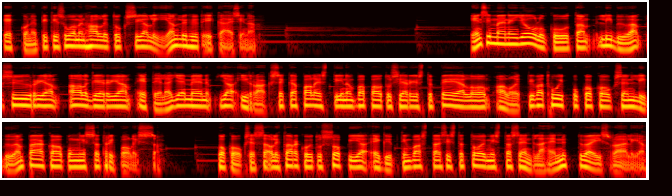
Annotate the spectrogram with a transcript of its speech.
Kekkonen piti Suomen hallituksia liian lyhytikäisinä. Ensimmäinen joulukuuta Libya, Syyria, Algeria, Etelä-Jemen ja Irak sekä Palestiinan vapautusjärjestö PLO aloittivat huippukokouksen Libyan pääkaupungissa Tripolissa. Kokouksessa oli tarkoitus sopia Egyptin vastaisista toimista sen lähennyttyä Israelia.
